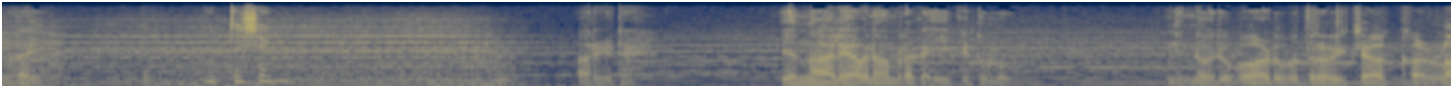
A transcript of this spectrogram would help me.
എന്തായി? മുത്തശ്ശൻ. അറിയട്ടെ. എന്നാലേ അവനെ നമ്മുടെ കയ്യിൽ കിട്ടുള്ളൂ. നിന്നെ ഒരുപാട് ഉപദ്രവിച്ച കള്ള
